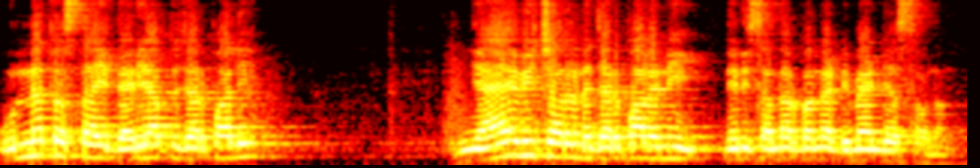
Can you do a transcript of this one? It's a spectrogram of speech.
ఉన్నత స్థాయి దర్యాప్తు జరపాలి. న్యాయ విచారణ జరపాలని నేను ఈ సందర్భంగా డిమాండ్ చేస్తా ఉన్నాను.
